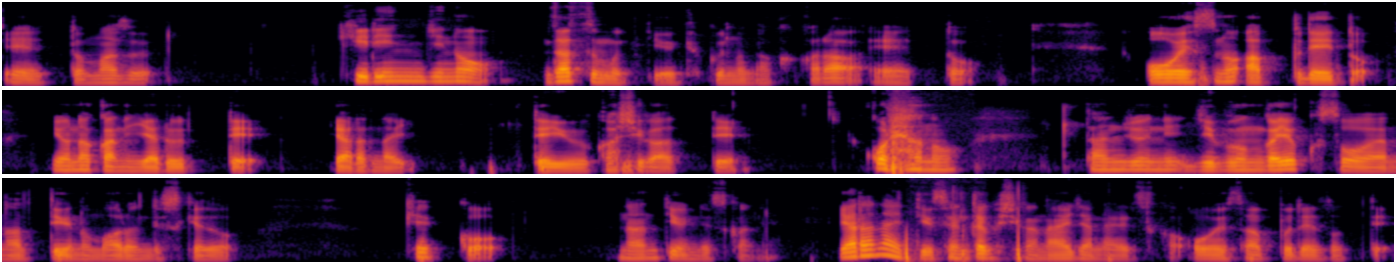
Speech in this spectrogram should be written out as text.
えーっと、まず、キリンジの雑務っていう曲の中から、えーっと、OS のアップデート、夜中にやるってやらないっていう歌詞があって、これあの、単純に自分がよくそうやなっていうのもあるんですけど、結構、なんて言うんですかね。やらないっていう選択肢がないじゃないですか、OS アップデートって。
